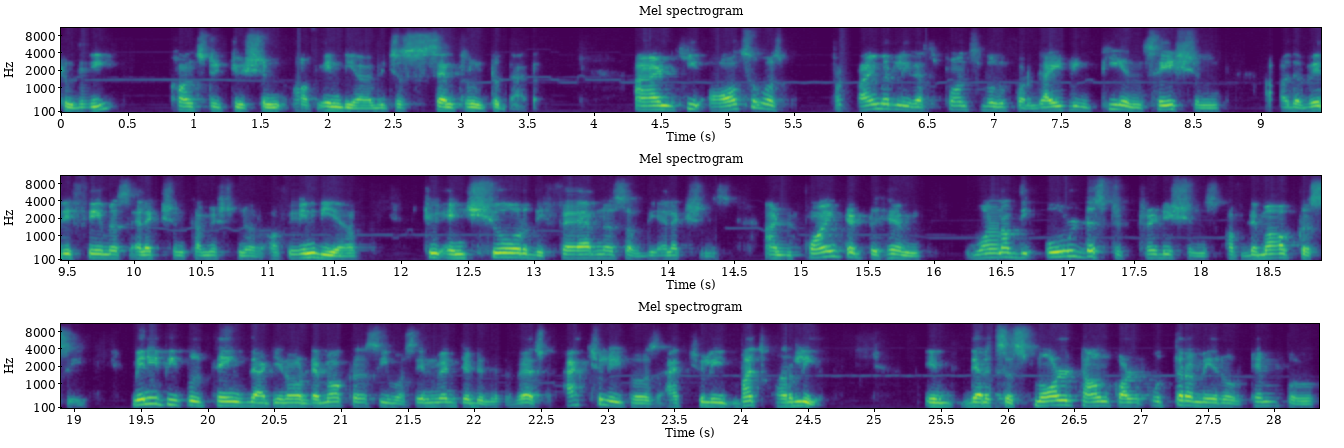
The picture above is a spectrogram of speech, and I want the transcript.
to the Constitution of India, which is central to that. And he also was primarily responsible for guiding T.N. Seshan, uh, the very famous election commissioner of India, to ensure the fairness of the elections and pointed to him one of the oldest traditions of democracy. Many people think that you know democracy was invented in the West. Actually, it was actually much earlier. In, there is a small town called Uttaramerur Temple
